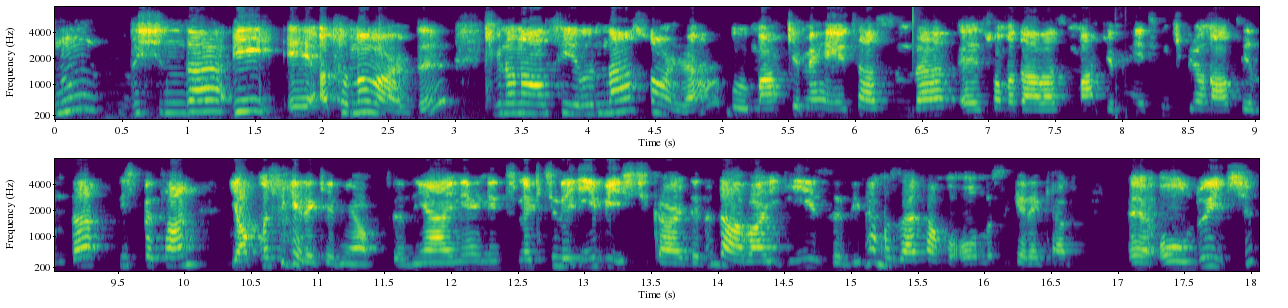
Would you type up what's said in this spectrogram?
Bunun dışında bir e, atama vardı. 2016 yılından sonra bu mahkeme heyeti aslında e, Soma davası mahkeme heyetinin 2016 yılında nispeten yapması gerekeni yaptığını yani hani tırnak içinde iyi bir iş çıkardığını, davayı iyi izlediğini ama zaten bu olması gereken e, olduğu için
